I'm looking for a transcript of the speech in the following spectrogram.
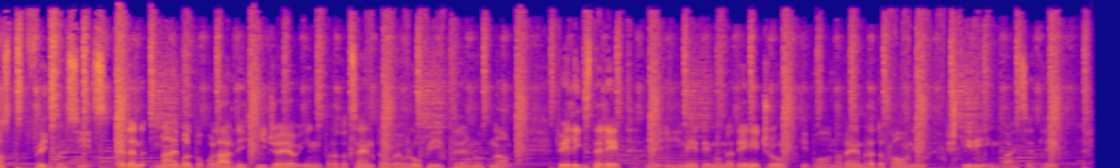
Lost Frequencies, eden najbolj popularnih DJ-jev in producentov v Evropi trenutno. Felix Delet je ime temu mladeniču, ki bo novembra dopolnil 24 let.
